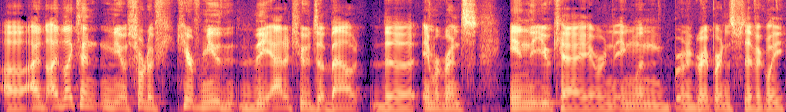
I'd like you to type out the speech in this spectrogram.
uh, I'd, I'd, like to you know sort of hear from you the attitudes about the immigrants in the UK or in England or in Great Britain specifically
